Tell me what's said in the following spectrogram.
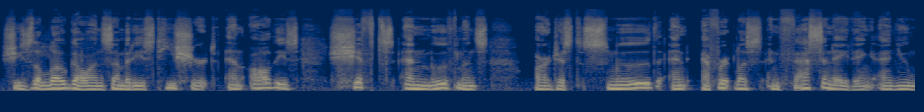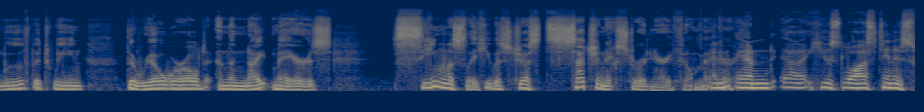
She's the logo on somebody's t shirt. And all these shifts and movements are just smooth and effortless and fascinating. And you move between the real world and the nightmares seamlessly. He was just such an extraordinary filmmaker. And, and uh, he was lost in his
